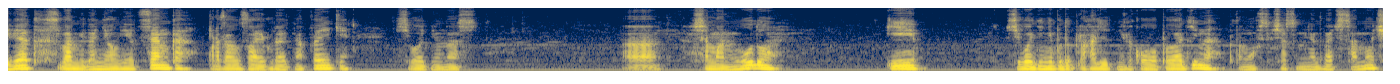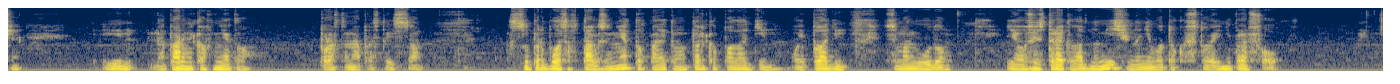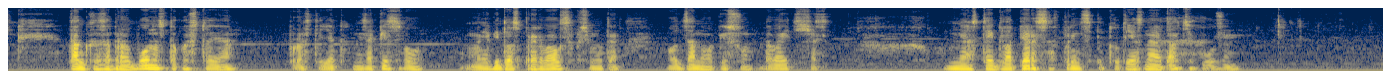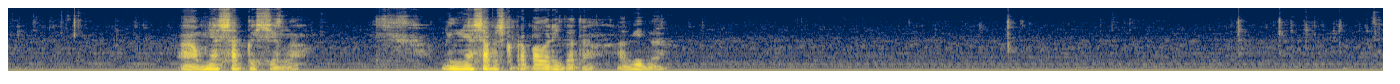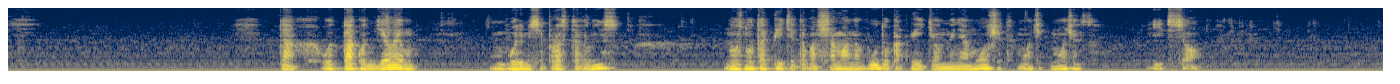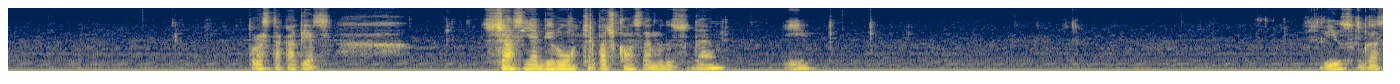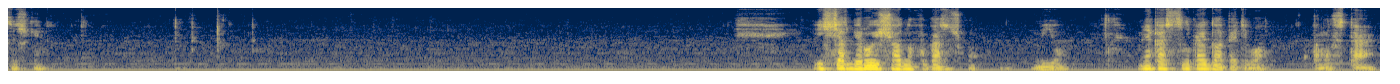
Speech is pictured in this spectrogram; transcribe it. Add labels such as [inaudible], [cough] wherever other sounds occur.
привет, с вами Данил Яценко, продолжаю играть на фейке. Сегодня у нас э, Шаман Вуду. И сегодня не буду проходить никакого паладина, потому что сейчас у меня 2 часа ночи. И напарников нету, просто-напросто и все. Супер боссов также нету, поэтому только паладин. Ой, паладин Шаман Вуду. Я уже истратил одну миссию на него только что и не прошел. Также забрал бонус, только что я просто я тут не записывал. У меня видос прервался почему-то. Вот заново пишу. Давайте сейчас. У меня стоит два перса. В принципе, тут я знаю тактику уже. А, у меня шапка исчезла. Блин, у меня шапочка пропала, ребята. Обидно. Так, вот так вот делаем. Боремся просто вниз. Нужно утопить этого шамана Вуду. Как видите, он меня мочит, мочит, мочит. И все. Просто капец. Сейчас я беру черпачком своим иду сюда. И... Бью с фугасочки. И сейчас беру еще одну фугасочку. Бью. Мне кажется, не пройду опять его. Потому что,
